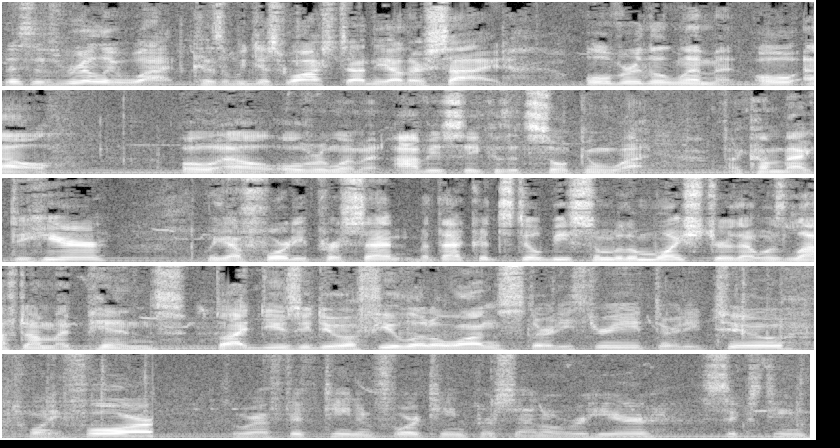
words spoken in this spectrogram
This is really wet because we just washed on the other side. Over the limit, OL, OL, over limit, obviously because it's soaking wet. If I come back to here, we got 40%, but that could still be some of the moisture that was left on my pins. So I'd usually do a few little ones, 33, 32, 24. So we're at 15 and 14% over here, 16%,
